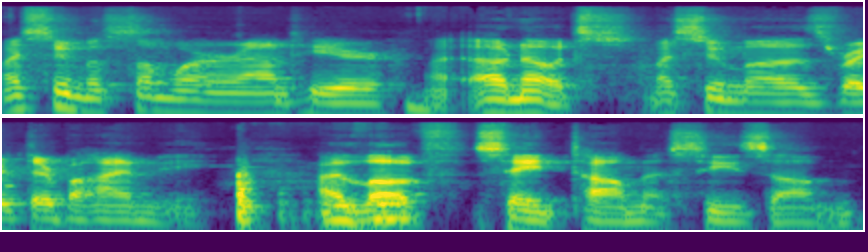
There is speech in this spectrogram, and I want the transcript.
my Summa? Somewhere around here. My, oh no, it's my Summa is right there behind me. Mm-hmm. I love Saint Thomas. He's um,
